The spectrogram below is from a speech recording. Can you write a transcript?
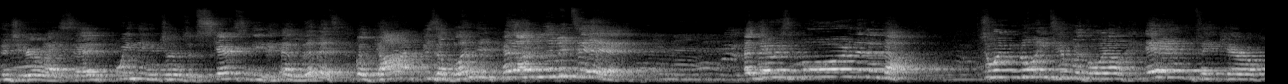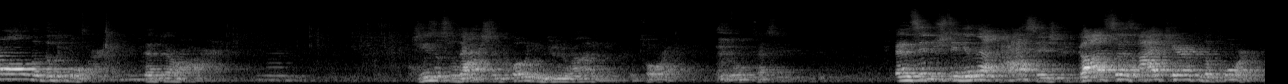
Did you hear what I said? We think in terms of scarcity and limits, but God is abundant and unlimited. Amen. And there is more than enough to anoint him with oil and to take care of all of the poor that there are. Jesus was actually quoting Deuteronomy, the Torah, the Old Testament. And it's interesting, in that passage, God says, I care for the poor.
